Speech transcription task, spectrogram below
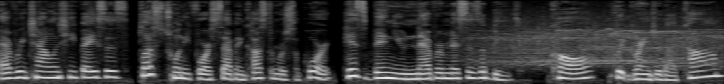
every challenge he faces, plus 24 7 customer support, his venue never misses a beat. Call quickgranger.com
